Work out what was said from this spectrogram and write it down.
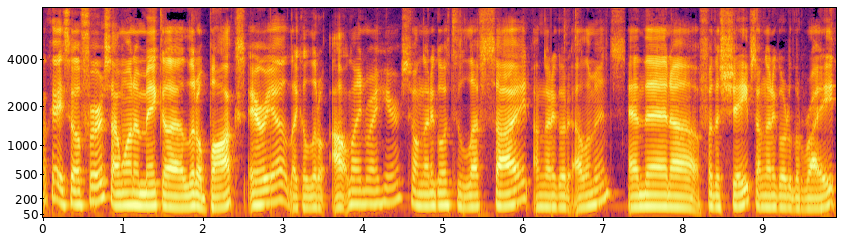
Okay, so first I want to make a little box area, like a little outline right here. So I'm going to go to the left side. I'm going to go to elements. And then uh, for the shapes, I'm going to go to the right.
